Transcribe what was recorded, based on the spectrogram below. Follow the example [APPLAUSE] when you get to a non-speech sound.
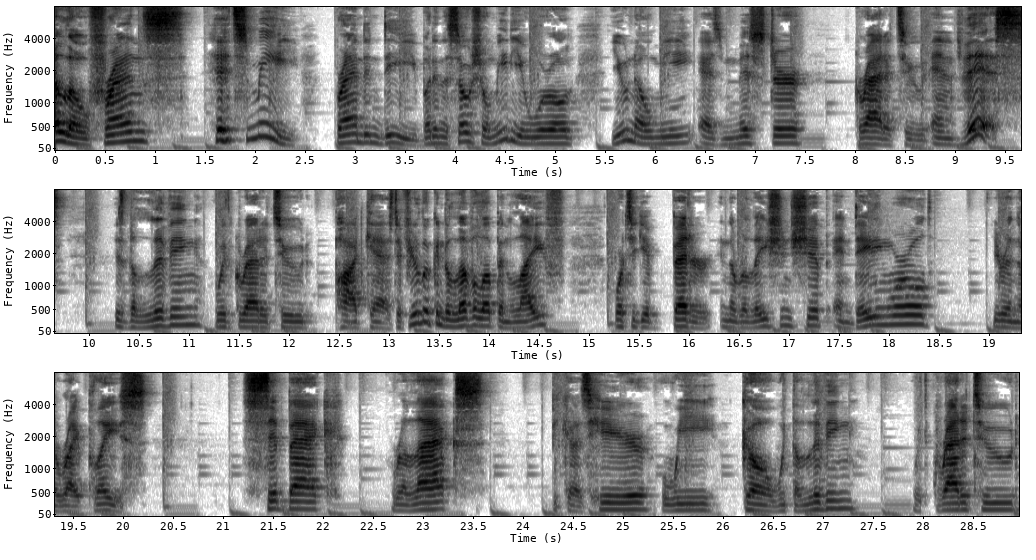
Hello, friends. It's me, Brandon D. But in the social media world, you know me as Mr. Gratitude. And this is the Living with Gratitude podcast. If you're looking to level up in life or to get better in the relationship and dating world, you're in the right place. Sit back, relax, because here we go with the Living with Gratitude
